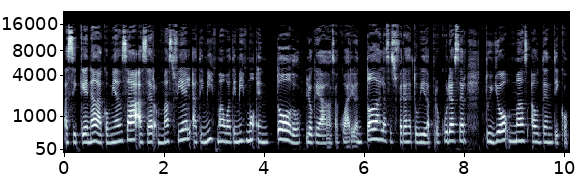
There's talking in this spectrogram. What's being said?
Así que nada, comienza a ser más fiel a ti misma o a ti mismo en todo lo que hagas, Acuario, en todas las esferas de tu vida. Procura ser tu yo más auténtico.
